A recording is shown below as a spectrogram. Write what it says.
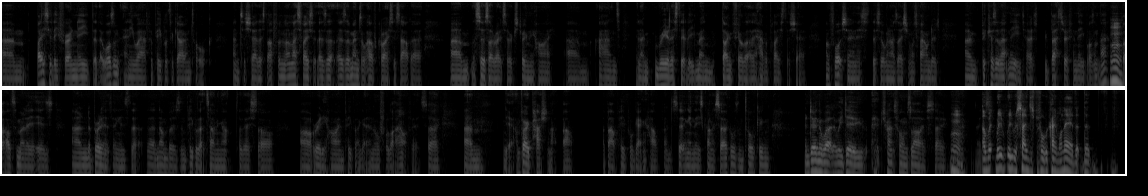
um, basically for a need that there wasn't anywhere for people to go and talk and to share their stuff. And, and let's face it, there's a there's a mental health crisis out there. Um, the suicide rates are extremely high, um, and you know, realistically, men don't feel that they have a place to share. Unfortunately, this this organisation was founded um, because of that need. It'd be better if the need wasn't there, mm. but ultimately it is. And the brilliant thing is that the numbers and people that are turning up to this are are really high, and people are getting an awful lot out of it. So, um, yeah, I'm very passionate about about people getting help and sitting in these kind of circles and talking and doing the work that we do, it transforms lives. So, mm. and we, we were saying just before we came on air that the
